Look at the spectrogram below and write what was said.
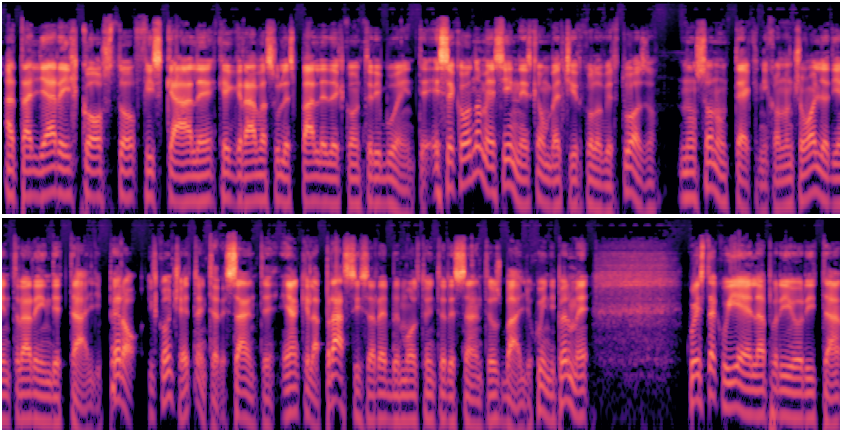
a tagliare il costo fiscale che grava sulle spalle del contribuente e secondo me si innesca un bel circolo virtuoso. Non sono un tecnico, non ho voglia di entrare in dettagli, però il concetto è interessante e anche la prassi sarebbe molto interessante, o sbaglio. Quindi per me questa qui è la priorità.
